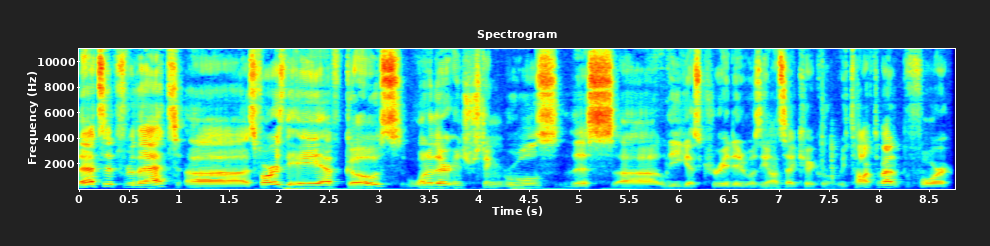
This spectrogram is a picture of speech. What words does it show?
that's it for that. Uh, as far as the AAF goes, one of their interesting rules this uh, league has created was the onside kick rule. We've talked about it before,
